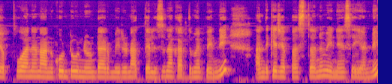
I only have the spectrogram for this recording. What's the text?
చెప్పు అని అని అనుకుంటూ ఉండి ఉంటారు మీరు. నాకు తెలిసి నాకు అర్థమైపోయింది. అందుకే చెప్పేస్తాను వినేసేయండి.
